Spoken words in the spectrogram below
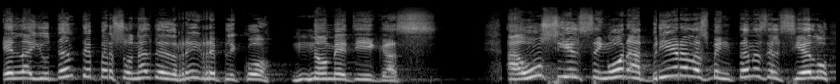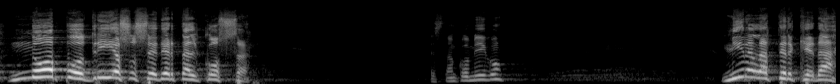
El ayudante personal del rey replicó, no me digas, aun si el Señor abriera las ventanas del cielo, no podría suceder tal cosa. ¿Están conmigo? Mira la terquedad.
